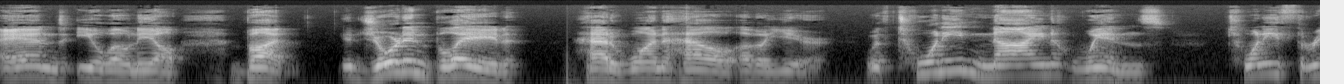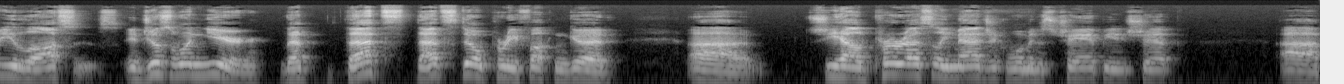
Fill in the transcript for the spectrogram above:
and Eel O'Neill. But Jordan Blade had one hell of a year with 29 wins, 23 losses in just one year. That that's that's still pretty fucking good. Uh, she held Pro Wrestling Magic Women's Championship, uh,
